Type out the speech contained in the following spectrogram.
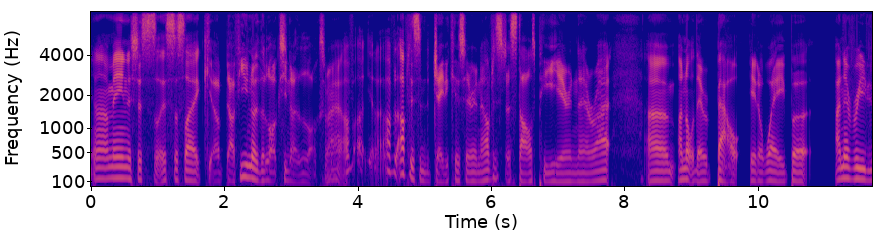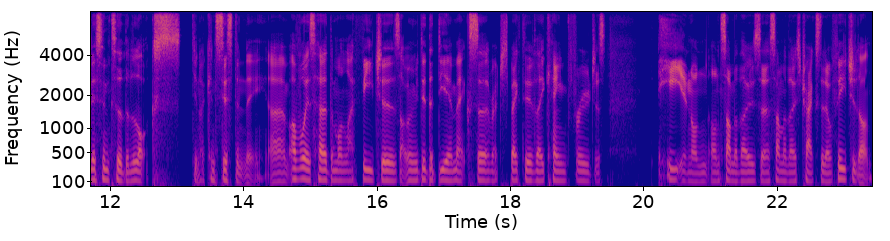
You know what I mean? It's just it's just like uh, if you know the LOX, you know the LOX, right? I've uh, you know I've, I've listened to Jadakiss here and there. I've listened to Styles P here and there, right? Um, I know what they're about in a way, but I never really listened to the LOX, you know, consistently. Um, I've always heard them on like features. Like when we did the DMX uh, retrospective, they came through just heating on on some of those uh, some of those tracks that they were featured on.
